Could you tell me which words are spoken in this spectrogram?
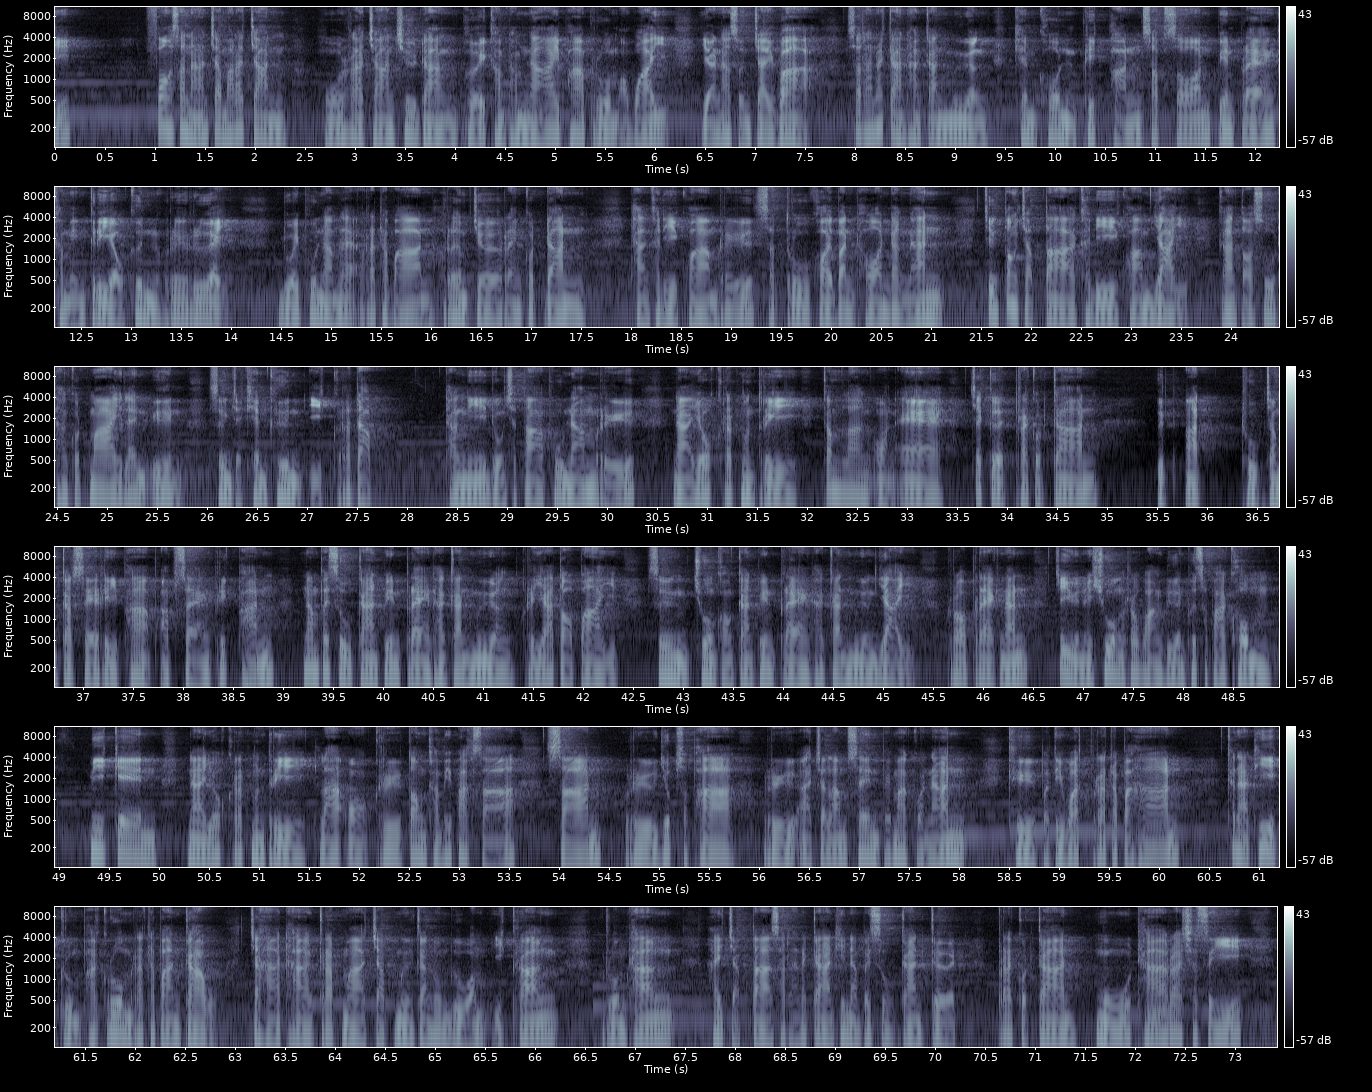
ฟองสนานจามรจันทร์โหราจารย์ชื่อดังเผยคำทำนายภาพรวมเอาไว้ อย่างน่าสนใจว่า สถานการณ์ทางการเมือง เข้มข้นพลิกผันซับซ้อนเปลี่ยนแปลงเขม็งเกลียวขึ้นเรื่อยๆ โดยผู้นำและรัฐบาลเริ่มเจอแรงกดดัน ทางคดีความหรือศัตรูคอยบั่นทอนดังนั้น จึงต้องจับตาคดีความใหญ่ การต่อสู้ทางกฎหมายและอื่นๆ ซึ่งจะเข้มขึ้นอีกระดับ ทั้งนี้ดวงชะตาผู้นำหรือ นายกรัฐมนตรีกำลังอ่อนแอ จะเกิดปรากฏการณ์อึดอัดถูกจำกัดเสรีภาพอับแสงพลิกผันนำไปสู่การเปลี่ยนแปลงทางการเมืองระยะต่อไป ซึ่งช่วงของการเปลี่ยนแปลงทางการเมืองใหญ่ รอบแรกนั้นจะอยู่ในช่วงระหว่างเดือนพฤษภาคม มีเกณฑ์ นายกรัฐมนตรีลาออกหรือต้องคำพิพากษาศาลหรือยุบสภา หรืออาจจะล้ำเส้นไปมากกว่านั้น คือปฏิวัติรัฐประหาร ขณะที่กลุ่มพักร่วมรัฐบาลเก่า จะหาทางกลับมาจับมือกันหลวมๆอีกครั้ง รวมทั้งให้จับตาสถานการณ์ที่นำไปสู่การเกิด ปรากฏการณ์หมูท้าราชสี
